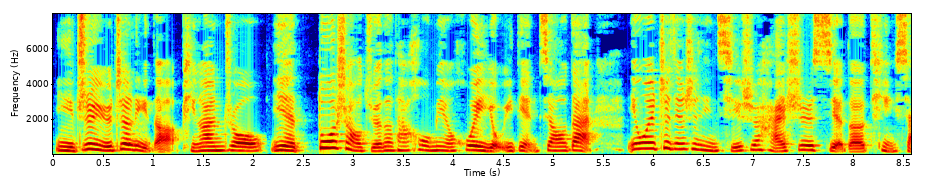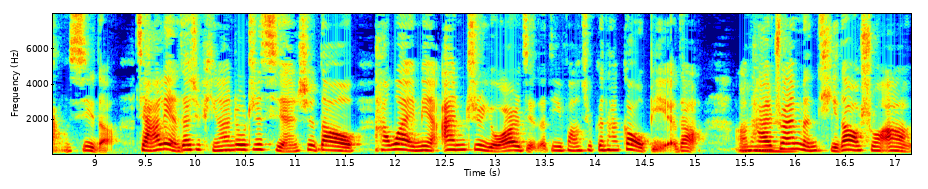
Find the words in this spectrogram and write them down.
以至于这里的平安州也。多少觉得他后面会有一点交代，因为这件事情其实还是写的挺详细的。贾琏在去平安州之前，是到他外面安置尤二姐的地方去跟他告别的。啊，他还专门提到说啊，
